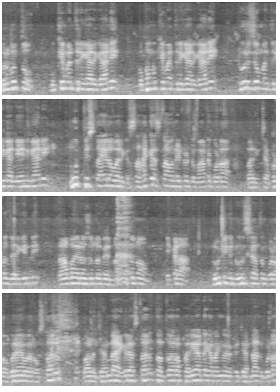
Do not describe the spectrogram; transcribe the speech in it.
ప్రభుత్వం ముఖ్యమంత్రి గారు కానీ ఉప ముఖ్యమంత్రి గారు కానీ టూరిజం మంత్రిగా నేను కానీ పూర్తి స్థాయిలో వారికి సహకరిస్తామనేటువంటి మాట కూడా వారికి చెప్పడం జరిగింది. రాబోయే రోజుల్లో మేము నమ్ముతున్నాం. ఇక్కడ నూటికి నూరు శాతం కూడా ఉభయ వారు వస్తారు. వాళ్ళ జెండా ఎగరేస్తారు. తద్వారా పర్యాటక రంగం యొక్క జెండాను కూడా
